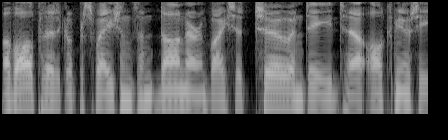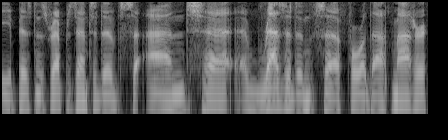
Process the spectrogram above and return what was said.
of all political persuasions and none are invited to. Indeed, uh, all community business representatives and uh, residents, uh, for that matter.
